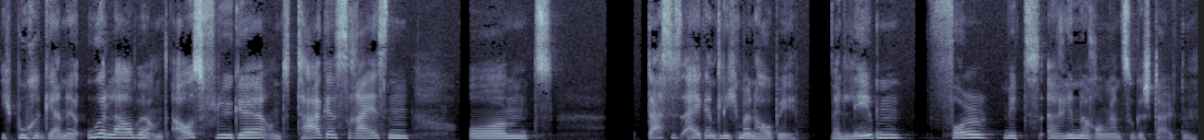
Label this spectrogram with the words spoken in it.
Ich buche gerne Urlaube und Ausflüge und Tagesreisen und das ist eigentlich mein Hobby, mein Leben voll mit Erinnerungen zu gestalten.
